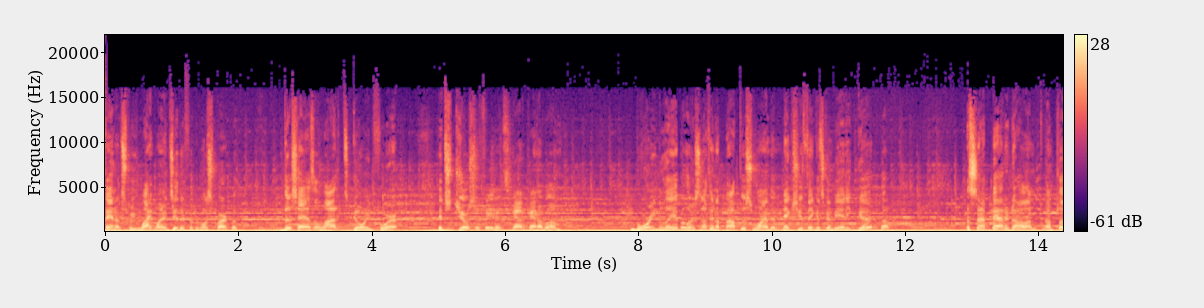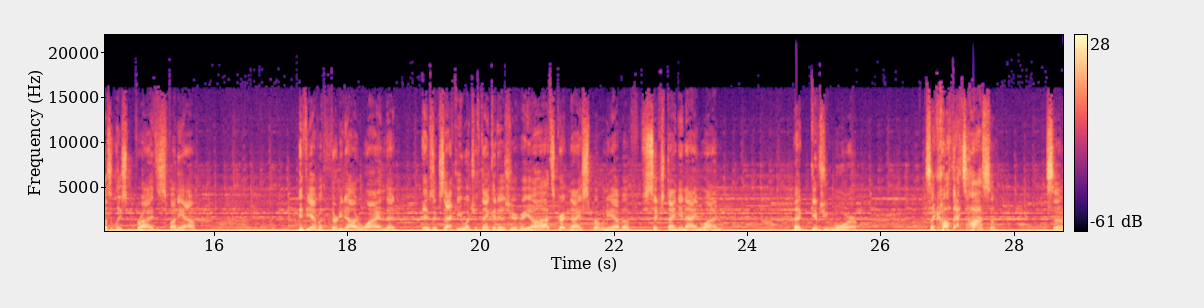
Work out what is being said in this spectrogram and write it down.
fan of sweet white wines either, for the most part. But this has a lot going for it. It's Josephine. It's got kind of a boring label. There's nothing about this wine that makes you think it's going to be any good, but it's not bad at all. I'm, I'm pleasantly surprised. It's funny how if you have a $30 wine that is exactly what you think it is, you're, oh, that's great, nice. But when you have a $6.99 wine that gives you more, it's like, oh, that's awesome. So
